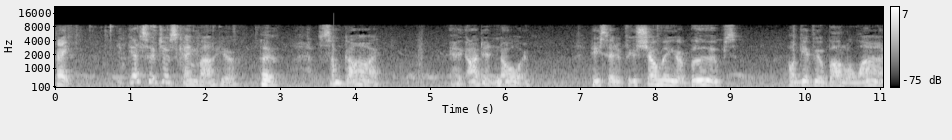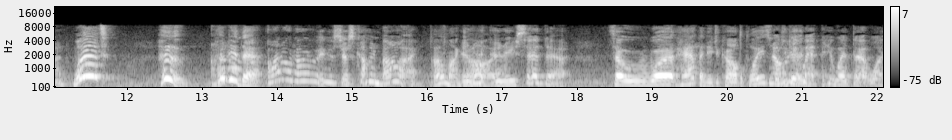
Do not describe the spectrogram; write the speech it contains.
Hey, Guess who just came by here? who? Some guy. Hey, I didn't know him. He said, if you show me your boobs, I'll give you a bottle of wine. What? Who? Who did that? I don't know. He was just coming by. Oh my And, God. and he said that. So what happened? Did you call the police? No, What'd you he do? went, he went that way.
